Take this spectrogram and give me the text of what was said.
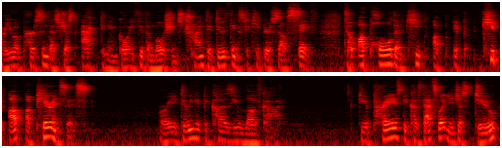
Are you a person that's just acting and going through the motions, trying to do things to keep yourself safe, to uphold and keep up keep up appearances? Or are you doing it because you love God? Do you praise because that's what you just do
